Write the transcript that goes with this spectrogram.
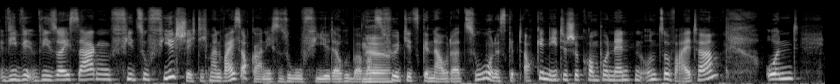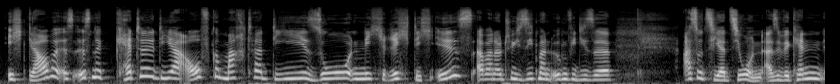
wie, wie, wie, soll ich sagen, viel zu vielschichtig. Man weiß auch gar nicht so viel darüber, was ja. führt jetzt genau dazu. Und es gibt auch genetische Komponenten und so weiter. Und ich glaube, es ist eine Kette, die er aufgemacht hat, die so nicht richtig ist. Aber natürlich sieht man irgendwie diese Assoziationen. Also wir kennen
